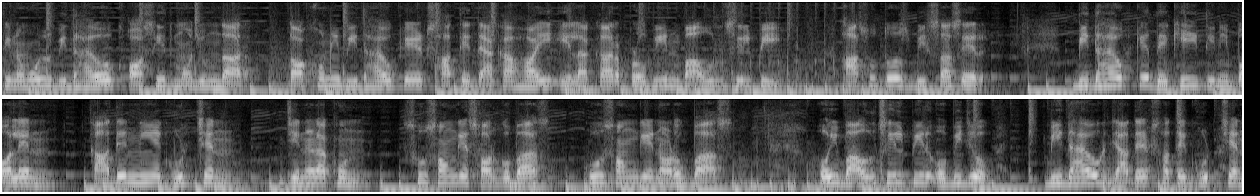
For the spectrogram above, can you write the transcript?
তৃণমূল বিধায়ক অসিত মজুমদার। তখনই বিধায়কের সাথে দেখা হয় এলাকার প্রবীণ বাউল শিল্পী আশুতোষ বিশ্বাসের। বিধায়ককে দেখেই তিনি বলেন, কাদের নিয়ে ঘুরছেন? জেনে রাখুন, সুসঙ্গে স্বর্গবাস, কুসঙ্গে নরকবাস। ওই বাউল শিল্পীর অভিযোগ বিধায়ক যাদের সাথে ঘুরছেন,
